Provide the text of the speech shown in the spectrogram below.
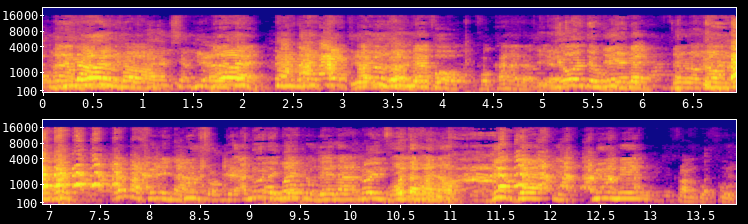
Understand? Yeah, I'm you not go- there for, for Canada. You know they will This get guy, it. no, no, no. Let me finish now. Rules from there. I know We they went get together. I know if you Whatever get now. This guy is purely francophone.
